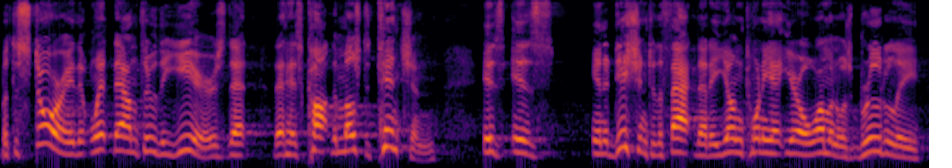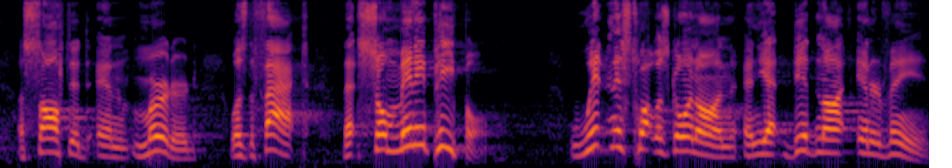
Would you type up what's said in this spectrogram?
But the story that went down through the years that, that has caught the most attention is, is, in addition to the fact that a young 28 year old woman was brutally assaulted and murdered, was the fact that so many people witnessed what was going on and yet did not intervene.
